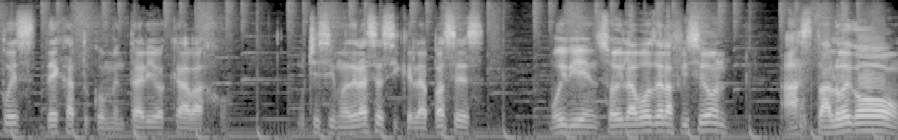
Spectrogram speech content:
pues deja tu comentario acá abajo. Muchísimas gracias y que la pases muy bien. Soy la voz de la afición. Hasta luego.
